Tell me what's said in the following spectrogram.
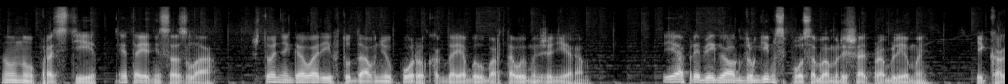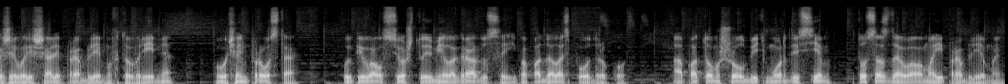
«Ну-ну, прости, это я не со зла. Что не говори в ту давнюю пору, когда я был бортовым инженером. Я прибегал к другим способам решать проблемы. И как же вы решали проблемы в то время? Очень просто. Выпивал все, что имело градусы и попадалось под руку. А потом шел бить морды всем, кто создавал мои проблемы.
